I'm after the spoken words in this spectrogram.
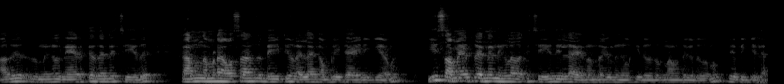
അത് നിങ്ങൾ നേരത്തെ തന്നെ ചെയ്ത്. കാരണം നമ്മുടെ അവസാനത്തെ ഡേറ്റുകളെല്ലാം കംപ്ലീറ്റ് ആയിരിക്കുകയാണ്. ഈ സമയത്ത് തന്നെ നിങ്ങൾ അതൊക്കെ ചെയ്തില്ല എന്നുണ്ടെങ്കിൽ നിങ്ങൾക്ക് ഇരുപത്തൊന്നാമത്തെ ഗഡുവൊന്നും ലഭിക്കില്ല.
